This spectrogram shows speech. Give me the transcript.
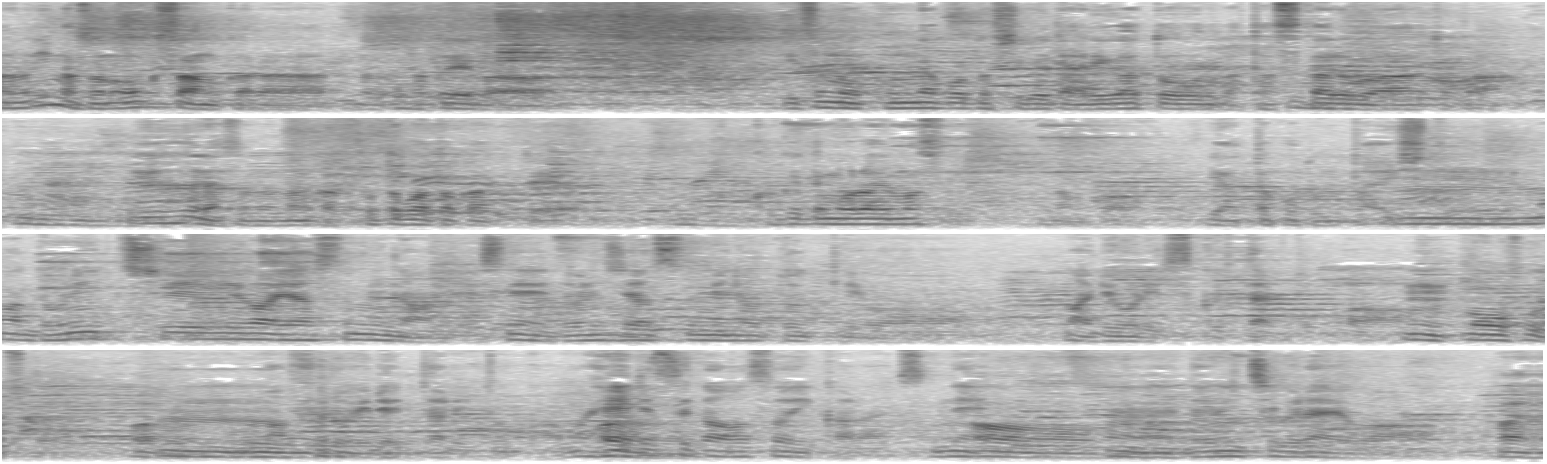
あの今その奥さんから例えばいつもこんなことしてくれてありがとうとか助かるわとか、いうふうなそのなんか言葉とかってかけてもらえます？なんかやったことに対して、うんまあ土日は休みなんですね。土日休みの時は、まあ、料理作ったりとか、うん、あそうですか、はい。うんまあ、風呂入れたりとか、まあ、平日が遅いからですね、あーうん、土日ぐらいは、はいはい。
